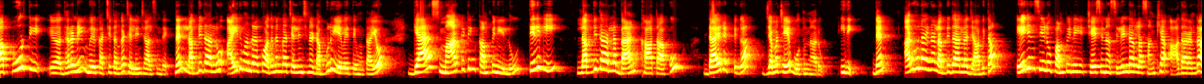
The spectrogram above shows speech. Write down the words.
ఆ పూర్తి ధరని మీరు ఖచ్చితంగా చెల్లించాల్సిందే. దెన్ లబ్ధిదారులు ఐదు వందలకు అదనంగా చెల్లించిన డబ్బులు ఏవైతే ఉంటాయో గ్యాస్ మార్కెటింగ్ కంపెనీలు తిరిగి లబ్ధిదారుల బ్యాంక్ ఖాతాకు డైరెక్ట్గా జమ చేయబోతున్నారు. ఇది. దెన్ అర్హులైన లబ్ధిదారుల జాబితా ఏజెన్సీలు పంపిణీ చేసిన సిలిండర్ల సంఖ్య ఆధారంగా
